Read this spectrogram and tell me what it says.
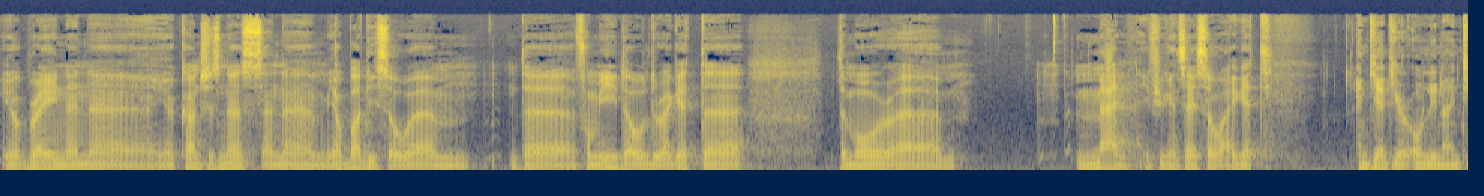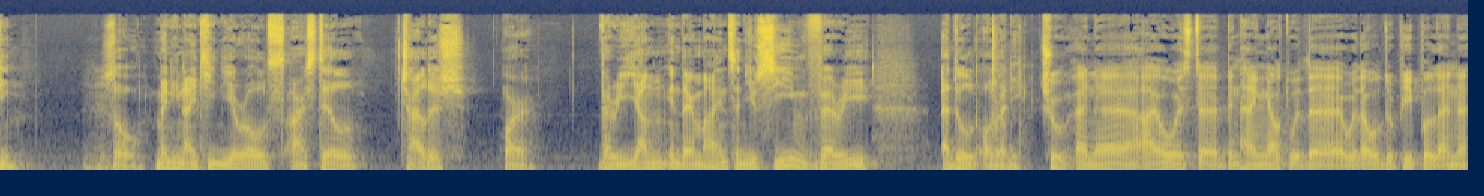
your brain and your consciousness and um, your body. So um, the for me, the older I get, the the more um, man, if you can say so, I get. And yet you're only 19. So many 19 year olds are still childish or very young in their minds, and you seem very adult already. True, and uh, I always uh, been hanging out with uh, with older people, and uh,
